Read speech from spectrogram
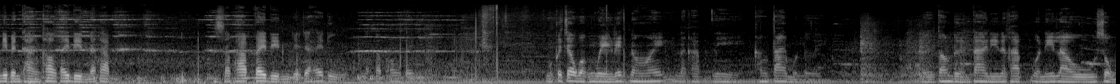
นี่เป็นทางเข้าใต้ดินนะครับ สภาพใต้ดินเดี๋ยวจะให้ดูนะครับห้องใต้ดิน มันก็จะวังเวงเล็กน้อยนะครับ นี่ข้างใต้หมดเลยเลยต้องเดินใต้นี้นะครับ วันนี้เราส่ง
